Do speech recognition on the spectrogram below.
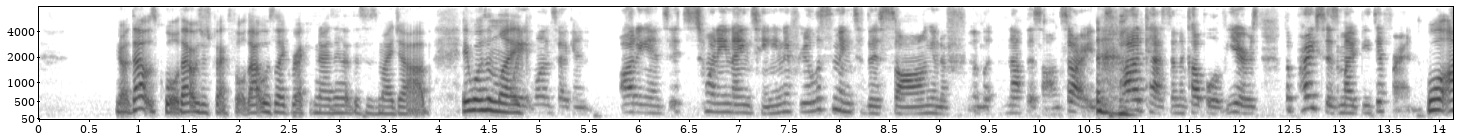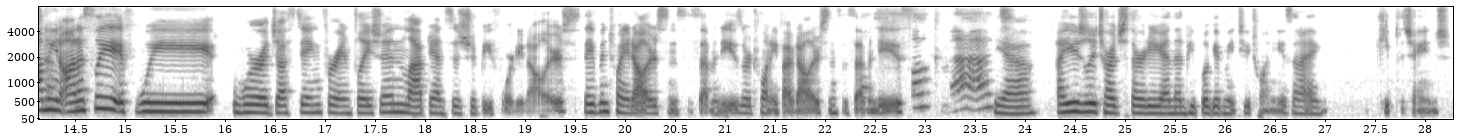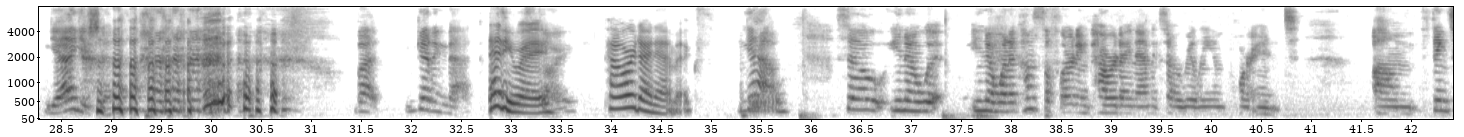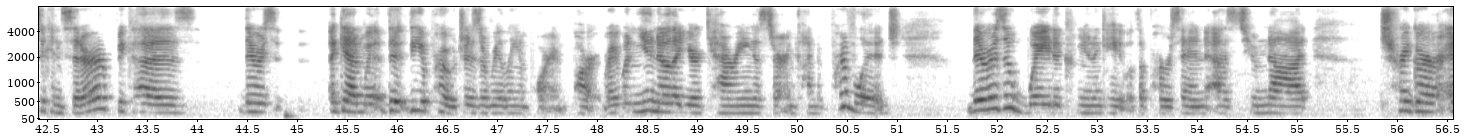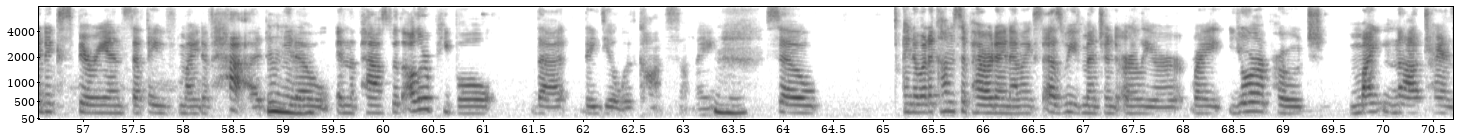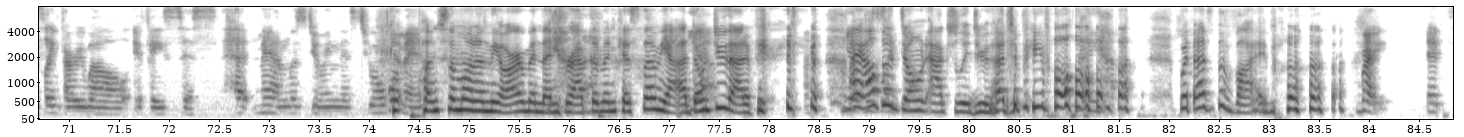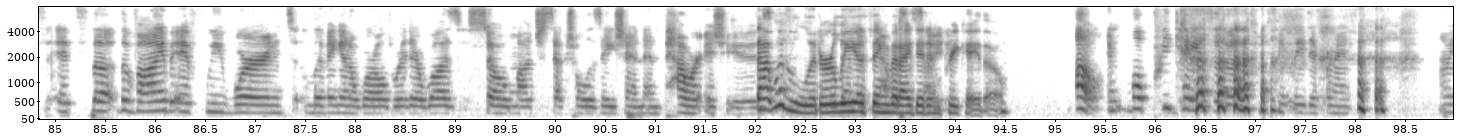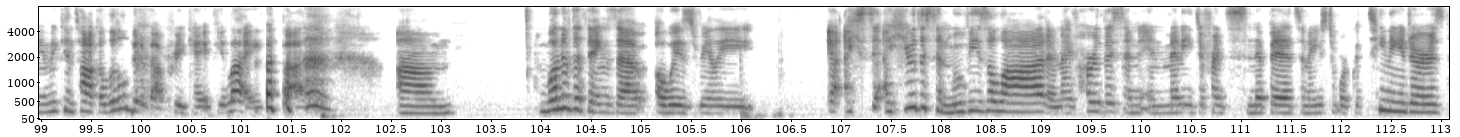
You know, that was cool. That was respectful. That was like recognizing that this is my job. It wasn't like, Wait one second. Audience, it's 2019. If you're listening to this song and if not this song, sorry, this podcast in a couple of years, the prices might be different. Well, I mean, honestly, if we were adjusting for inflation, lap dances should be forty dollars. They've been twenty dollars since the seventies, or twenty five dollars since the Well, seventies. fuck that. yeah, I usually charge thirty, and then people give me two twenties, and I keep the change. Yeah, you should. but getting back. Anyway. story. Power dynamics. Yeah. Ooh. So you know, you know, when it comes to flirting, power dynamics are a really important um, thing to consider because there's again the the approach is a really important part, right? When you know that you're carrying a certain kind of privilege, there is a way to communicate with a person as to not trigger an experience that they might have had, you Mhm. know, in the past with other people that they deal with constantly. Mhm. So, you know, when it comes to power dynamics, as we've mentioned earlier, right, your approach might not translate very well if a cis het man was doing this to a woman. Punch someone on the arm and then Yeah. grab them and kiss them. Yeah, Yeah. don't do that if you're. Yeah, I also like- don't actually do that to people, but that's the vibe. right. It's it's the the vibe if we weren't living in a world where there was so much sexualization and power issues. that was literally a thing that I did in pre-K though. Oh, and well, pre-K is a completely different. I mean, we can talk a little bit about pre-K if you like, but um, one of the things that always really, yeah, I see, I hear this in movies a lot, and I've heard this in in many different snippets. And I used to work with teenagers,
